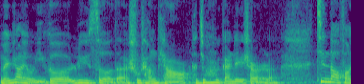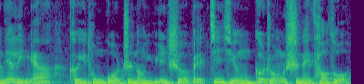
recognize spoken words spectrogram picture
门上有一个绿色的竖长条，它就是干这事儿的。进到房间里面啊，可以通过智能语音设备进行各种室内操作，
